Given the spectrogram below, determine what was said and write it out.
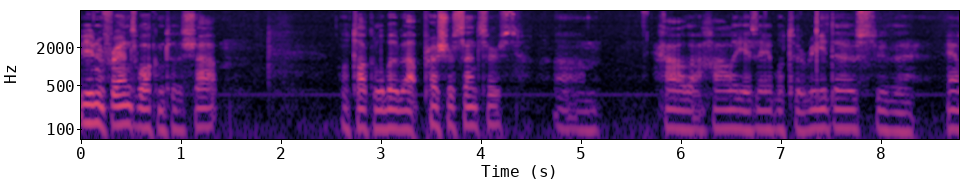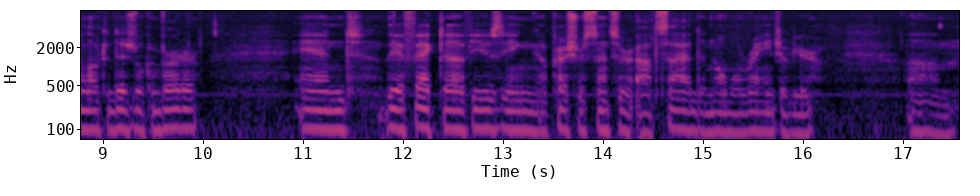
Good evening, friends. Welcome to the shop. We'll talk a little bit about pressure sensors, um, how the Holley is able to read those through the analog to digital converter, and the effect of using a pressure sensor outside the normal range of your um,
